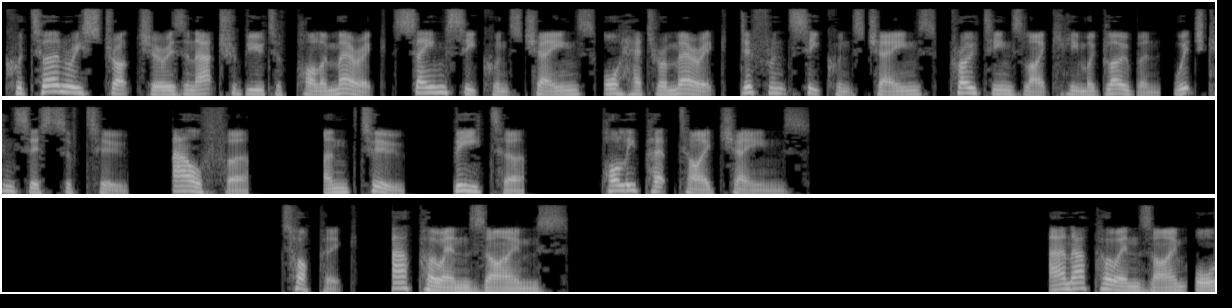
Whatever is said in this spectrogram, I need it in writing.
Quaternary structure is an attribute of polymeric same sequence chains or heteromeric different sequence chains proteins like hemoglobin, which consists of two alpha and two beta polypeptide chains. Topic: Apoenzymes An apoenzyme or,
